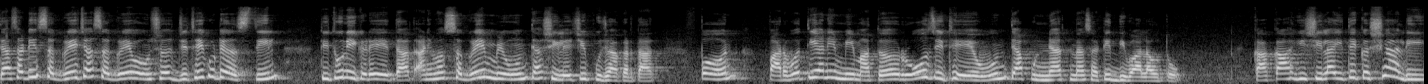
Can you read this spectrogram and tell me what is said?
त्यासाठी सगळेच्या सगळे वंशज जिथे कुठे असतील तिथून इकडे येतात आणि मग सगळे मिळून त्या शिलेची पूजा करतात. पण पार्वती आणि मी मात्र रोज इथे येऊन त्या पुण्यात्म्यासाठी दिवा लावतो. काका ही शिला इथे कशी आली?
